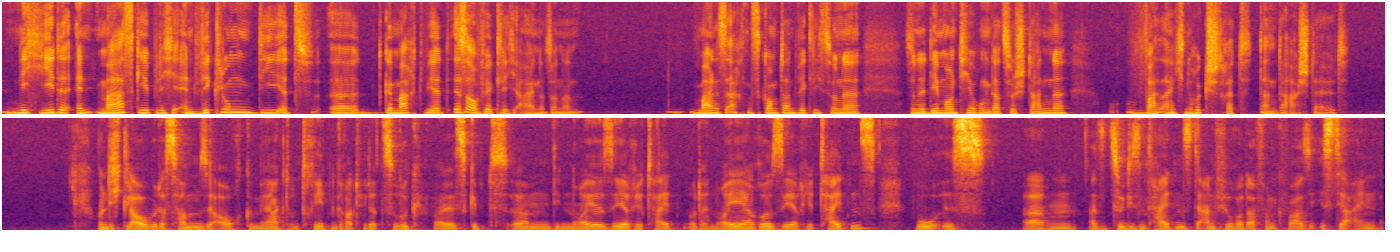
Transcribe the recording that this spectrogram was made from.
nicht jede ent maßgebliche Entwicklung, die jetzt äh, gemacht wird, ist auch wirklich eine, sondern meines Erachtens kommt dann wirklich so eine, so eine Demontierung da zustande, was eigentlich einen Rückschritt dann darstellt. Und ich glaube, das haben sie auch gemerkt und treten gerade wieder zurück, weil es gibt ähm, die neue Serie Titan oder neuere Serie Titans, wo es, ähm, also zu diesen Titans, der Anführer davon quasi ist ja ein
